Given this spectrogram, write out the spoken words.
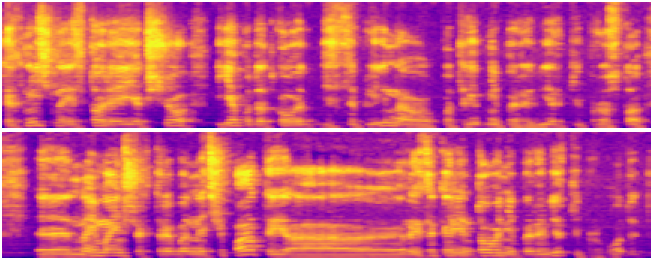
технічна історія. Якщо є податкова дисципліна, потрібні перевірки. Просто е, найменших треба не чіпати, а ризикорієнтовані перевірки проводити.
